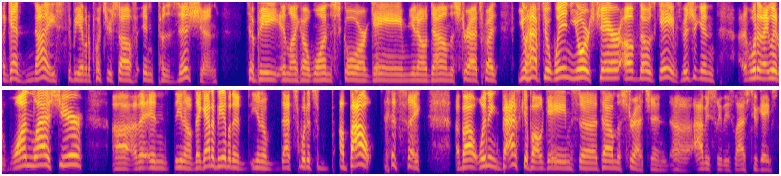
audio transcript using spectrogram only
again nice to be able to put yourself in position to be in like a one score game, you know, down the stretch. But you have to win your share of those games. Michigan, uh, what did they win? One last year. Uh, and you know they got to be able to, you know, that's what it's about. It's a about winning basketball games uh, down the stretch, and uh, obviously these last two games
